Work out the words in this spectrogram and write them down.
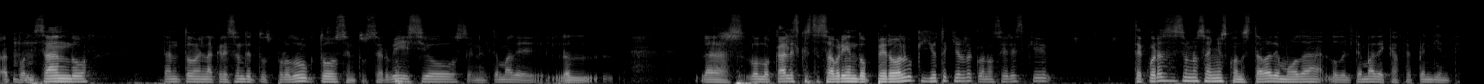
actualizando tanto en la creación de tus productos, en tus servicios, en el tema de los locales que estás abriendo, pero algo que yo te quiero reconocer es que, ¿te acuerdas hace unos años cuando estaba de moda lo del tema de café pendiente?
